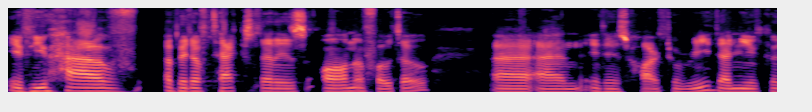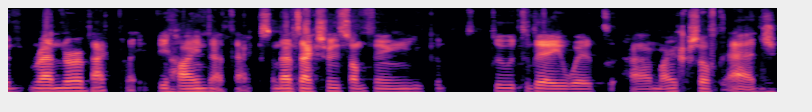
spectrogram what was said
if you have a bit of text that is on a photo, uh, and it is hard to read, then you could render a backplate behind that text. And that's actually something you could do today with uh, Microsoft Edge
